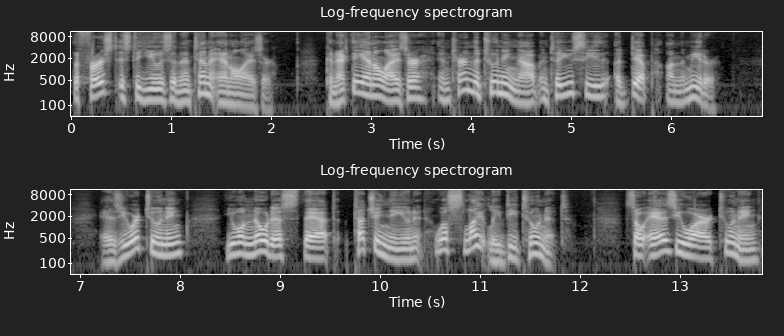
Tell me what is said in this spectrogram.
The first is to use an antenna analyzer. Connect the analyzer and turn the tuning knob until you see a dip on the meter. As you are tuning, you will notice that touching the unit will slightly detune it. So as you are tuning,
